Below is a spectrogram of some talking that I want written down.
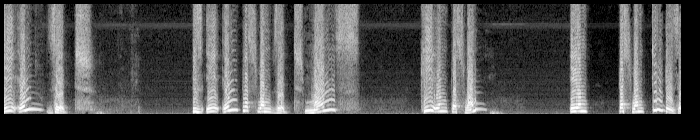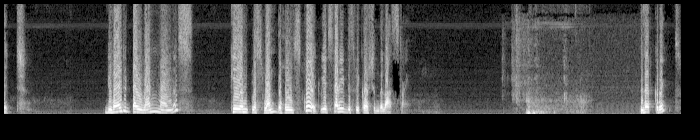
ANZ is AM plus 1Z minus KN plus 1 AM plus 1 tilde Z. Divided by 1 minus kn plus 1 the whole squared. We had studied this recursion the last time. Is that correct?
